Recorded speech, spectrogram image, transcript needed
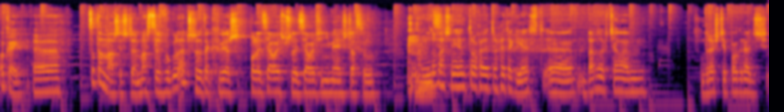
Okej, okay. E, co tam masz jeszcze? Masz coś w ogóle? Czy tak wiesz, poleciałeś, przyleciałeś i nie miałeś czasu? No właśnie, trochę, trochę tak jest. bardzo chciałem wreszcie pograć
